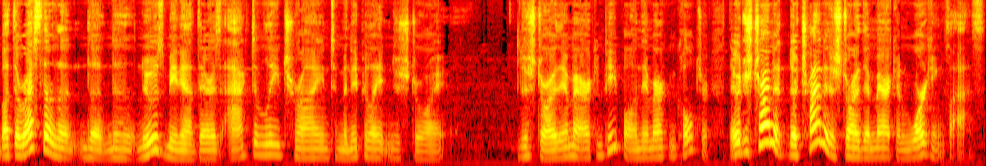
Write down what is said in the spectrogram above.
But the rest of the, the, the news media out there is actively trying to manipulate and destroy destroy the American people and the American culture. They're just trying to they're trying to destroy the American working class,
